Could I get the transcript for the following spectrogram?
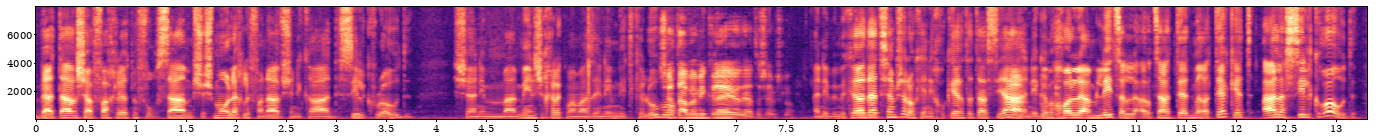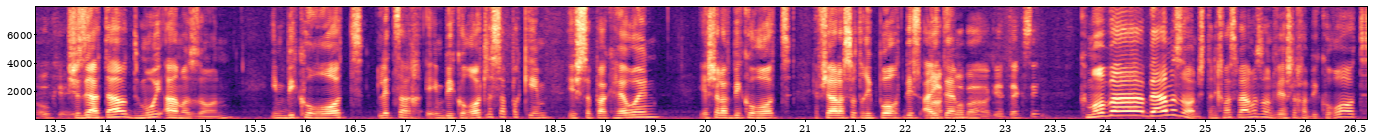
באתר שהפך להיות מפורסם, ששמו הולך לפניו, שנקרא The Silk Road, שאני מאמין שחלק מהמאזינים נתקלו בו. שאתה במקרה יודע את השם שלו. אני במקרה יודע את השם שלו, כי אני חוקר את התעשייה, אה, אני גם אוקיי. יכול להמליץ על הרצאת TED מרתקת על הסילק רוד. אוקיי. שזה אתר דמוי אמזון עם ביקורות, לצרכ... עם ביקורות לספקים. יש ספק הרואין, יש עליו ביקורות, אפשר לעשות report this מה, item. כמו בגט טקסי? כמו ב- באמזון, כשאתה נכנס באמזון ויש לך ביקורות,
